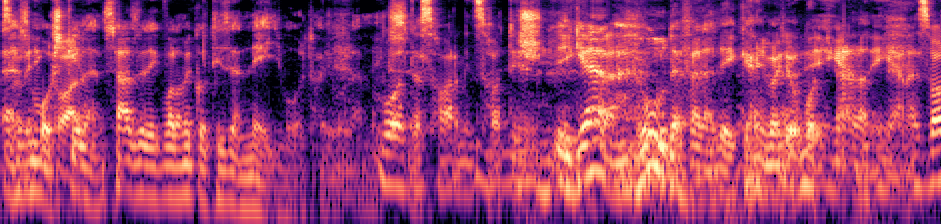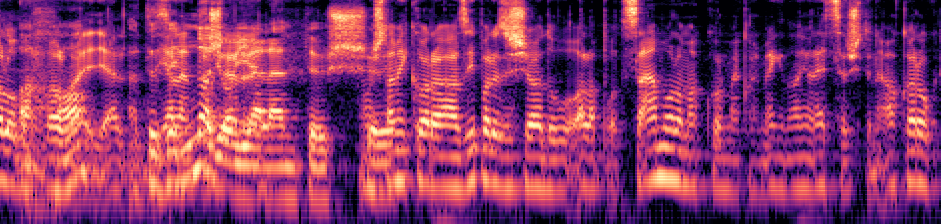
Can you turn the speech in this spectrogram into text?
Ez most 9 százalék, valamikor 14 volt, ha jól emlékszem. Volt ez 36 is. Igen? Hú, de feledékeny vagyok. Igen, bocsánat. igen, ez valóban, Aha, valóban egy hát ez egy nagyon erő. jelentős... Most amikor az iparozási adó alapot számolom, akkor meg, hogy megint nagyon egyszerűsíteni akarok,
